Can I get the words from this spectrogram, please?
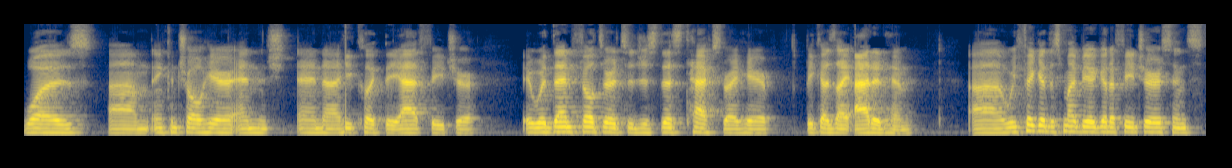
was um, in control here and, and uh, he clicked the add feature. It would then filter to just this text right here because I added him. Uh, we figured this might be a good feature since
